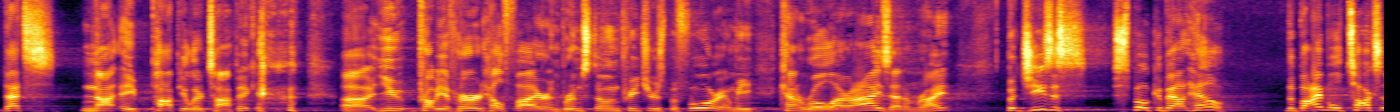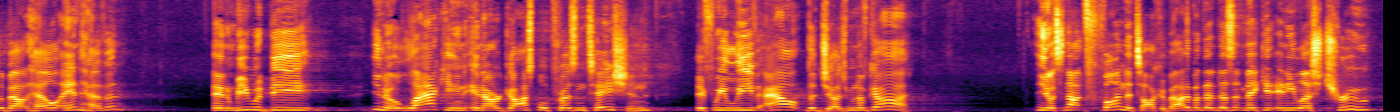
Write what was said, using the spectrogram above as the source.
That's not a popular topic. uh, you probably have heard hellfire and brimstone preachers before, and we kind of roll our eyes at them, right? But Jesus spoke about hell. The Bible talks about hell and heaven. And we would be, you know, lacking in our gospel presentation if we leave out the judgment of God. You know, it's not fun to talk about it, but that doesn't make it any less true.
